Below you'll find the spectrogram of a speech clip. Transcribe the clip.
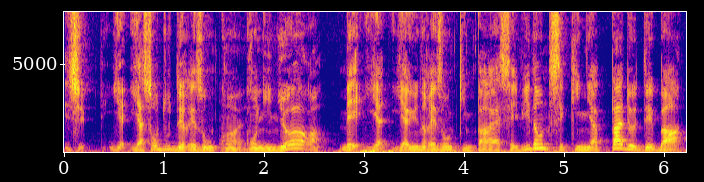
il y, a sans doute des raisons qu'on ignore, mais il y, a une raison qui me paraît assez évidente, c'est qu'il n'y a pas de débat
